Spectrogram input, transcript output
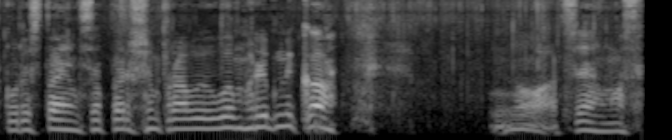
Скористаємося першим правилом грибника. Ну, а це у нас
